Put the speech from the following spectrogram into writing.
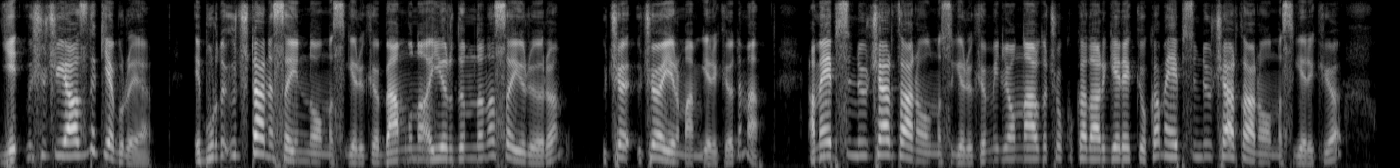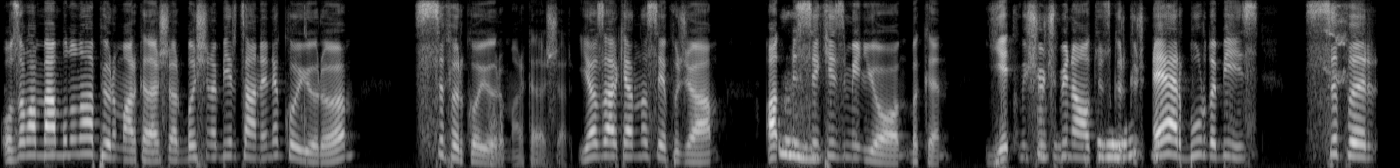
73'ü yazdık ya buraya. E burada 3 tane sayının olması gerekiyor. Ben bunu ayırdığımda nasıl ayırıyorum? 3'e 3'e ayırmam gerekiyor değil mi? Ama hepsinde üçer tane olması gerekiyor. Milyonlarda çok o kadar gerek yok ama hepsinde üçer tane olması gerekiyor. O zaman ben bunu ne yapıyorum arkadaşlar? Başına bir tane ne koyuyorum? Sıfır koyuyorum arkadaşlar. Yazarken nasıl yapacağım? 68 milyon bakın 73.643. Eğer burada biz sıfır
